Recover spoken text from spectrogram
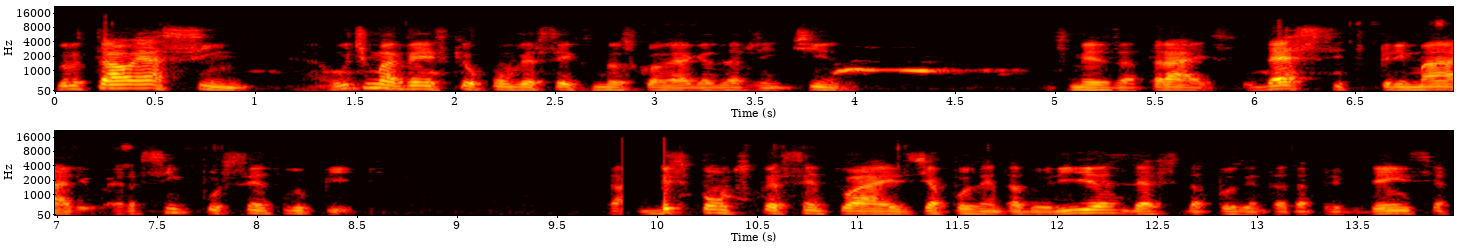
Brutal é assim. A última vez que eu conversei com meus colegas argentinos, uns meses atrás, o déficit primário era 5% do PIB. Tá? Dois pontos percentuais de aposentadoria, déficit da aposentadoria da Previdência,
